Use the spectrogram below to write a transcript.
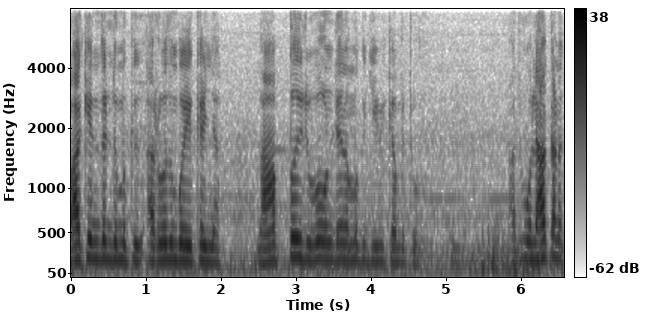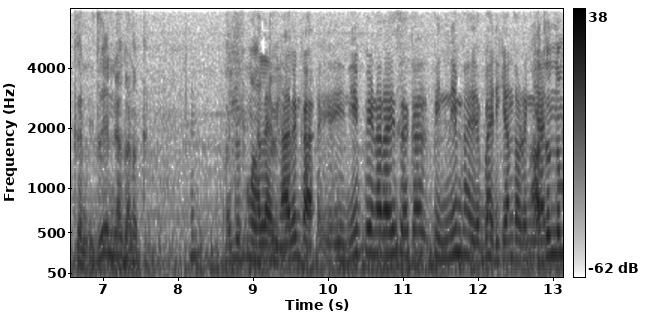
ബാക്കി എന്തുണ്ട് നമുക്ക്? അറുപതും പോയി കഴിഞ്ഞാൽ നാൽപ്പത് രൂപ കൊണ്ടേ നമുക്ക് ജീവിക്കാൻ പറ്റുള്ളൂ. അതുപോലെ ആ കണക്ക് തന്നെ. ഇത് തന്നെയാ കണക്ക്. അതിലൊരു എന്നാലും ഇനി പിണറായി സർക്കാർ പിന്നെയും ഭരിക്കാൻ അതൊന്നും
